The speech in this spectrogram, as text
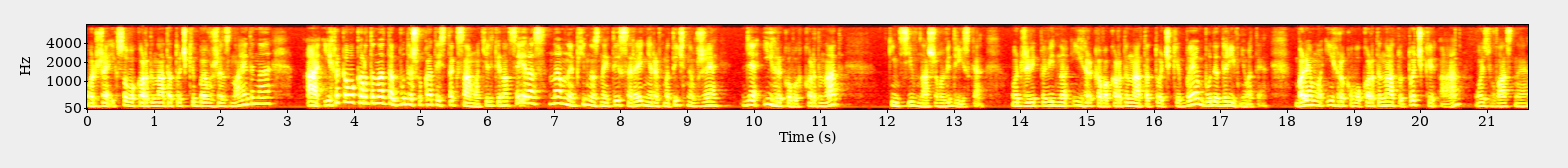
Отже, іксова координата точки Б вже знайдена, а ігрекова координата буде шукатись так само, тільки на цей раз нам необхідно знайти середнє арифметичне вже для ігрекових координат кінців нашого відрізка. Отже, відповідно, ігрекова координата точки Б буде дорівнювати. Беремо ігрекову координату точки А, ось, власне,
